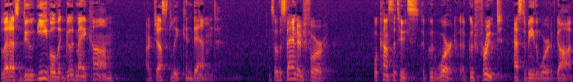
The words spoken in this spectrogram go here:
"Let us do evil that good may come," are justly condemned. And so the standard for what constitutes a good work, a good fruit, has to be the word of God.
